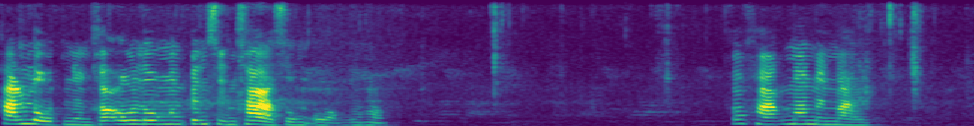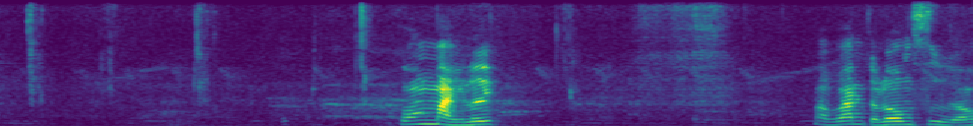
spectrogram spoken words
คันโหลดหนึ่งเขาเอาลงมันเป็นสินค้าส่งออกอยู่ค่ะเขาพักมาใหม่ๆของใหม่เลยมาบ้านก็ลองเสือเอา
